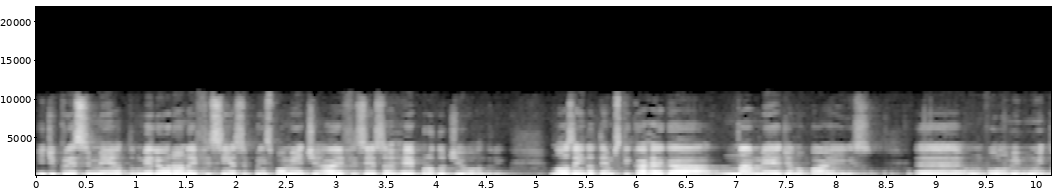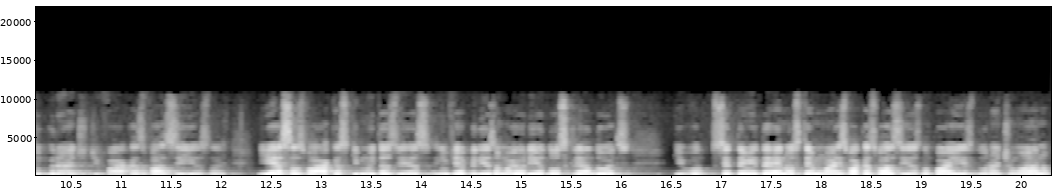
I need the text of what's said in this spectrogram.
e de crescimento, melhorando a eficiência, principalmente a eficiência reprodutiva, Rodrigo. Nós ainda temos que carregar, na média no país, é, um volume muito grande de vacas vazias. Né? E essas vacas que muitas vezes inviabilizam a maioria dos criadores. Que você tem uma ideia, nós temos mais vacas vazias no país durante um ano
